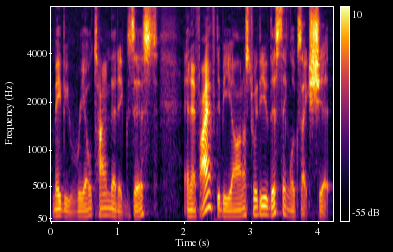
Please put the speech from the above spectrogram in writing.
maybe real time that exists. And if I have to be honest with you, this thing looks like shit.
